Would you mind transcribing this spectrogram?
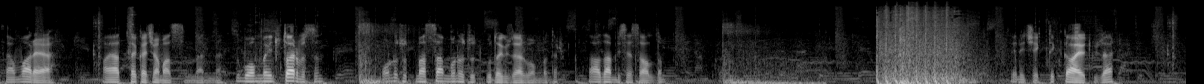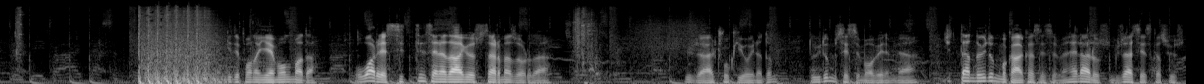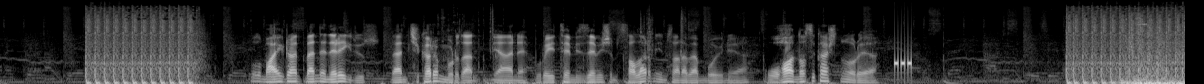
Sen var ya hayatta kaçamazsın benden. Bu bombayı tutar mısın? Onu tutmazsan bunu tut. Bu da güzel bombadır. Sağdan bir ses aldım. Seni çektik gayet güzel. Gidip ona yem olma da. O var ya sittin sene daha göstermez orada. Güzel çok iyi oynadım. Duydun mu sesimi o benim ya? Cidden duydun mu kanka sesimi? Helal olsun güzel ses kasıyorsun. Oğlum High Ground bende nereye gidiyorsun? Ben çıkarım buradan yani. Burayı temizlemişim. Salar mıyım sana ben bu oyunu ya? Oha nasıl kaçtın oraya?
